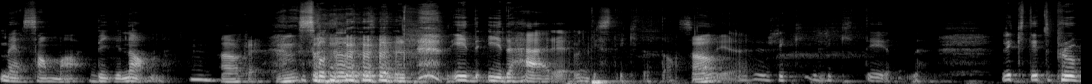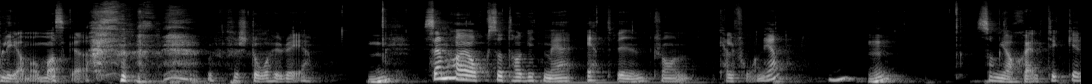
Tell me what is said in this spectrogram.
med samma bynamn. Ja, okej. Mm. Så, i, I det här distriktet. Då. Så Ja. det är rik, riktigt, riktigt problem om man ska förstå hur det är. Mm. Sen har jag också tagit med ett vin från Kalifornien Mm. som jag själv tycker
